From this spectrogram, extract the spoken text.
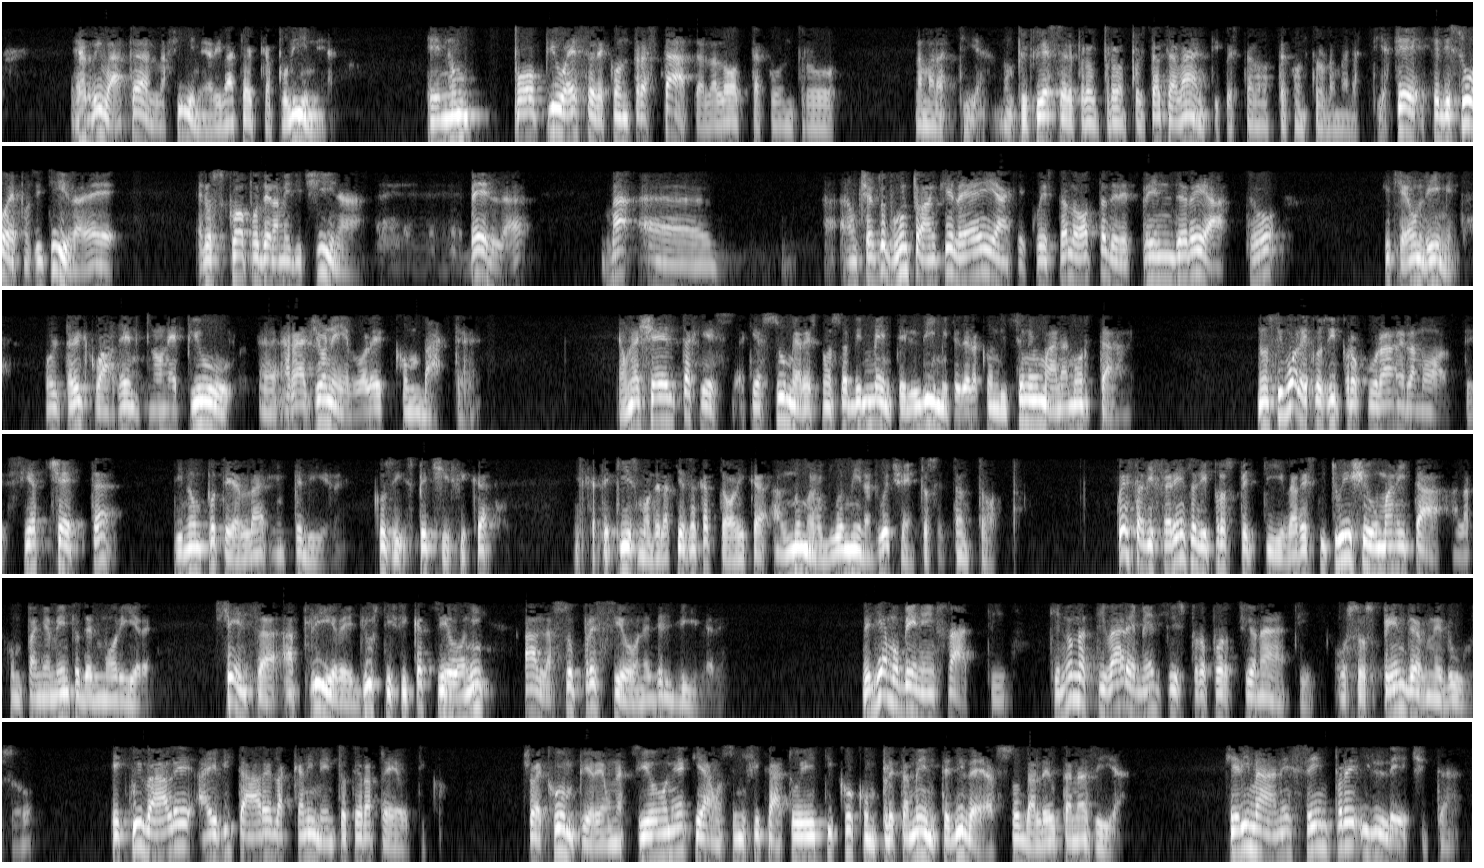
è arrivata alla fine, è arrivata al capolinea e non può più essere contrastata la lotta contro la malattia, non può più essere portata avanti questa lotta contro la malattia, che, che di suo è positiva, è, è, lo scopo della medicina, è, è bella, ma eh, a un certo punto anche lei, anche questa lotta deve prendere atto che c'è un limite, oltre il quale non è più eh, ragionevole combattere. È una scelta che, che assume responsabilmente il limite della condizione umana mortale. Non si vuole così procurare la morte, si accetta di non poterla impedire. Così specifica il Catechismo della Chiesa Cattolica al numero 2278. Questa differenza di prospettiva restituisce umanità all'accompagnamento del morire, senza aprire giustificazioni alla soppressione del vivere. Vediamo bene infatti che non attivare mezzi sproporzionati o sospenderne l'uso equivale a evitare l'accanimento terapeutico cioè compiere un'azione che ha un significato etico completamente diverso dall'eutanasia, che rimane sempre illecita,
